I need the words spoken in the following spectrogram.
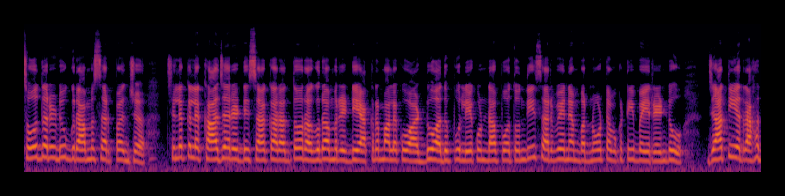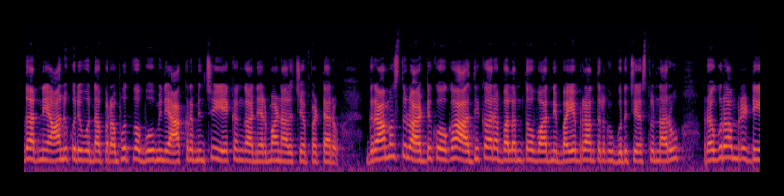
సోదరుడు గ్రామ సర్పంచ్ చిలకల కాజారెడ్డి సహకారంతో రఘురామిరెడ్డి అక్రమాలకు అడ్డు అదుపు లేకుండా పోతుంది. సర్వే నెంబర్ నూట ఒకటి బై రెండు జాతీయ రహదారిని ఆనుకుని ఉన్న ప్రభుత్వ భూమిని ఆక్రమించి ఏకంగా నిర్మాణాలు చేపట్టారు. గ్రామస్తులు అడ్డుకోగా అధికార బలంతో వారిని భయభ్రాంతులకు గురి చేస్తున్నారు. రఘురామిరెడ్డి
